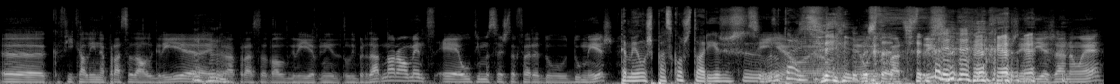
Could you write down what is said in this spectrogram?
ah, que fica ali na Praça da Alegria, Uhum. entre a Praça da Alegria e a Avenida da Liberdade. Normalmente é a última sexta-feira do, do mês. Também é um espaço com histórias eh, Sim, é, brutais. um- Sim, é, um, é um bastante. Hoje em dia já não é.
